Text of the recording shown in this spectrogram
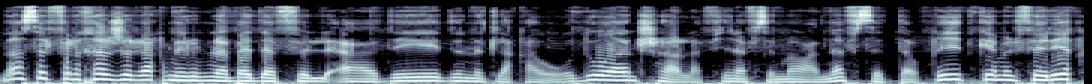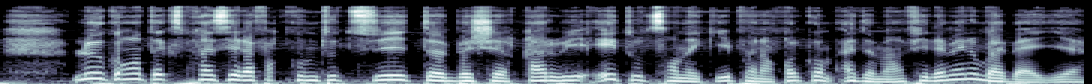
ناصر في الإخراج الرقمي ربنا بدا في الاعداد نتلاقاو غدوه ان شاء الله في نفس الموعد نفس التوقيت كامل الفريق le Grand Express يرافقكم tout de suite بشير قروي et toute son équipe ونقول لكم à demain, في الأمان و bye.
